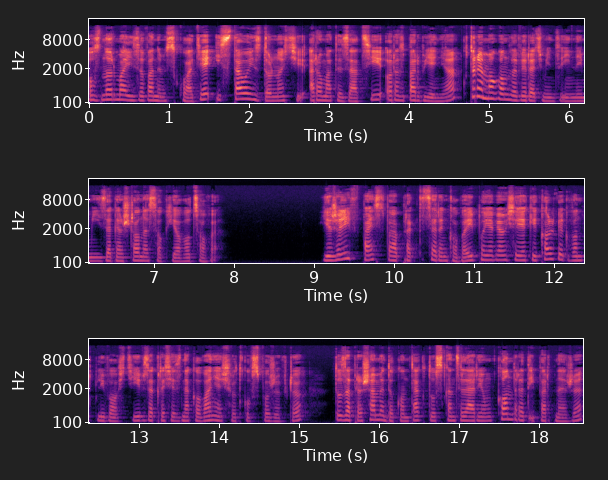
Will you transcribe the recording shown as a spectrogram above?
o znormalizowanym składzie i stałej zdolności aromatyzacji oraz barwienia, które mogą zawierać m.in. zagęszczone soki owocowe. Jeżeli w Państwa praktyce rynkowej pojawią się jakiekolwiek wątpliwości w zakresie znakowania środków spożywczych, to zapraszamy do kontaktu z kancelarią Kondrat i Partnerzy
